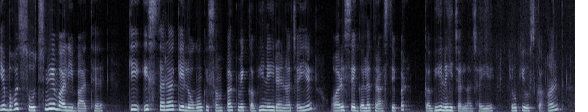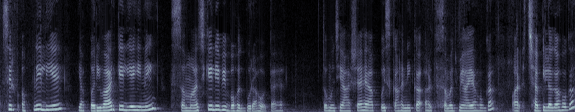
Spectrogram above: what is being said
ये बहुत सोचने वाली बात है कि इस तरह के लोगों के संपर्क में कभी नहीं रहना चाहिए और इससे गलत रास्ते पर कभी नहीं चलना चाहिए, क्योंकि उसका अंत सिर्फ़ अपने लिए या परिवार के लिए ही नहीं, समाज के लिए भी बहुत बुरा होता है। तो मुझे आशा है आपको इस कहानी का अर्थ समझ में आया होगा और अच्छा भी लगा होगा।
